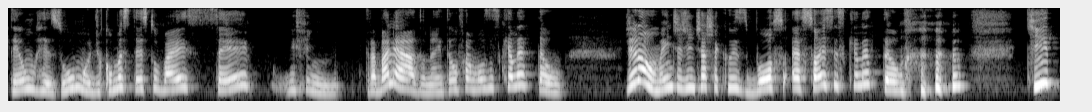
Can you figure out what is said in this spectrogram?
ter um resumo de como esse texto vai ser, enfim, trabalhado, né? Então, o famoso esqueletão. Geralmente a gente acha que o esboço é só esse esqueletão, que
